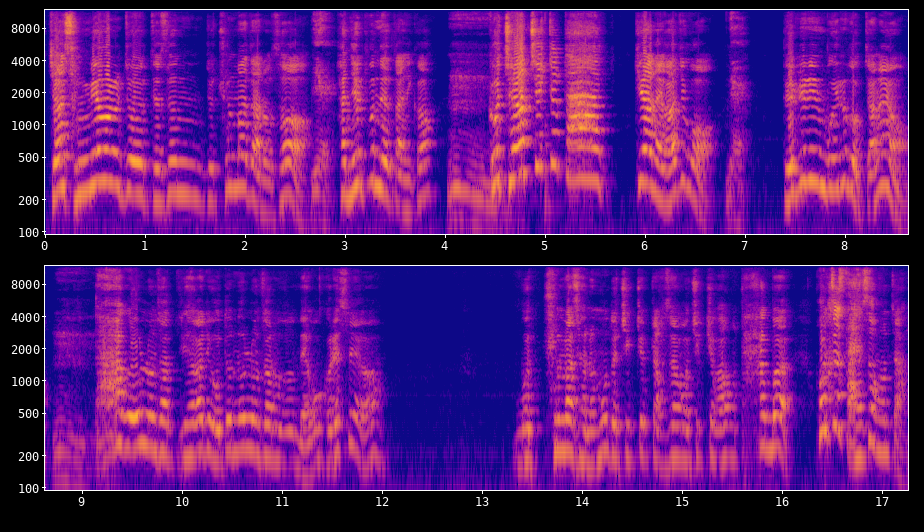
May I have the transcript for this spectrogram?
제가 성명을 저 대선 저 출마자로서 예. 한열번 냈다니까. 음, 그거 제가 직접 다 기한해가지고 네, 대변인 뭐 이런 거 없잖아요. 음, 다그 언론사 해가지고 어떤 언론사로도 내고 그랬어요. 뭐 출마 선언문도 직접 작성하고 직접 하고 다 뭐 혼자 다 했어 혼자.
